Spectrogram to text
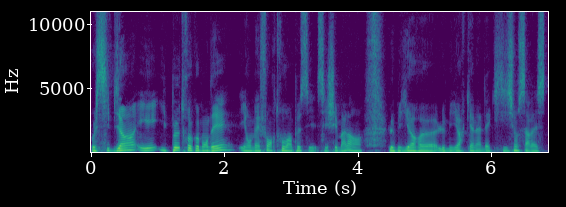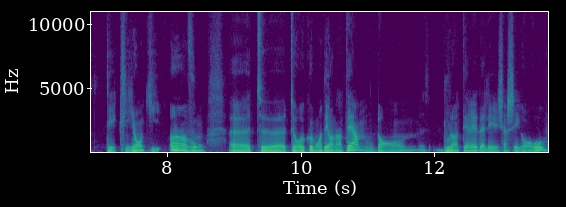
aussi, bien. Et il peut te recommander. Et en effet, on retrouve un peu ces, schémas-là. Hein. Le, meilleur, euh, le meilleur canal d'acquisition, ça reste tes clients qui, un, vont euh, te, te, recommander en interne, d'où l'intérêt d'aller chercher les grands groupes,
